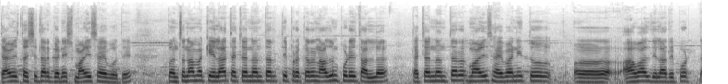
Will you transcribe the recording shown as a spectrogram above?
त्यावेळी तहसीलदार गणेश माळी साहेब होते. पंचनामा केला त्याच्यानंतर ते प्रकरण अजून पुढे चाललं. त्याच्यानंतर माळी साहेबांनी तो अहवाल दिला रिपोर्ट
